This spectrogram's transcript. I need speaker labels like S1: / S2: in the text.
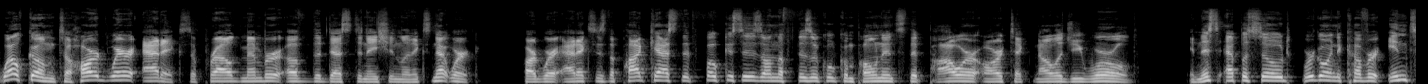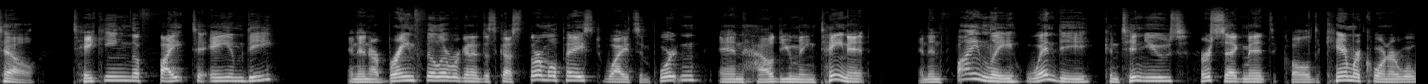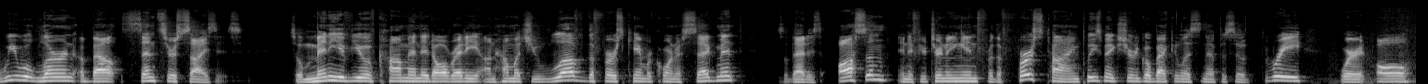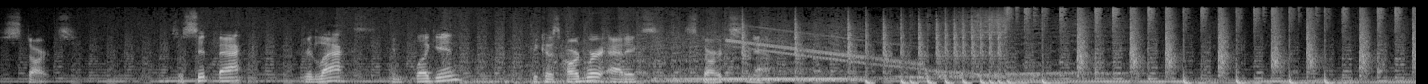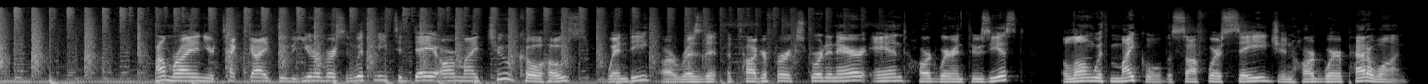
S1: Welcome to Hardware Addicts, a proud member of the Destination Linux Network. Hardware Addicts is the podcast that focuses on the physical components that power our technology world. In this episode, we're going to cover Intel taking the fight to AMD. And in our brain filler, we're going to discuss thermal paste, why it's important, and how do you maintain it. And then finally, Wendy continues her segment called Camera Corner, where we will learn about sensor sizes. So many of you have commented already on how much you love the first Camera Corner segment. So that is awesome. And if you're tuning in for the first time, please make sure to go back and listen to episode three, where it all starts. So sit back, relax, and plug in because Hardware Addicts starts now. I'm Ryan, your tech guide through the universe, and with me today are my two co hosts, Wendy, our resident photographer extraordinaire and hardware enthusiast, along with Michael, the software sage and hardware padawan.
